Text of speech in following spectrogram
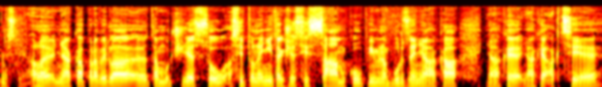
Jasně, ale nějaká pravidla eh, tam určitě jsou. Asi to není tak, že si sám koupím na burze nějaká, nějaké, nějaké akcie,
